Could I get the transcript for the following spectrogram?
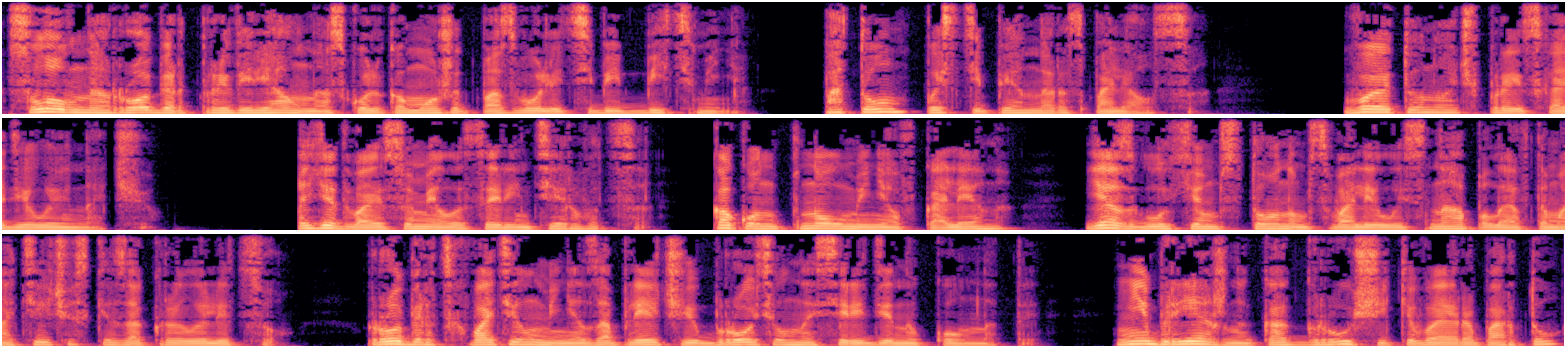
Словно Роберт проверял, насколько может позволить себе бить меня. Потом постепенно распалялся. В эту ночь происходило иначе. Едва я сумела сориентироваться, как он пнул меня в колено. Я с глухим стоном свалилась на пол и автоматически закрыла лицо. Роберт схватил меня за плечи и бросил на середину комнаты. Небрежно, как грузчики в аэропорту,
